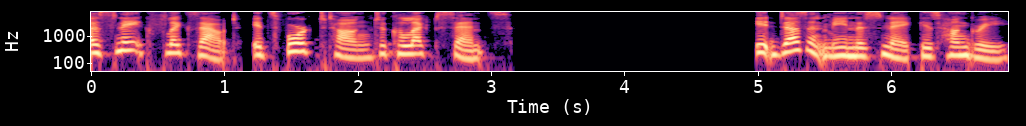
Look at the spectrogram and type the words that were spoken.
A snake flicks out its forked tongue to collect scents. it doesn't mean the snake is hungry.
